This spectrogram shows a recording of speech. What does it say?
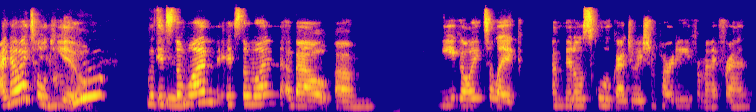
I know I told you. Let's It's the it. one it's the one about um me going to like a middle school graduation party for my friend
